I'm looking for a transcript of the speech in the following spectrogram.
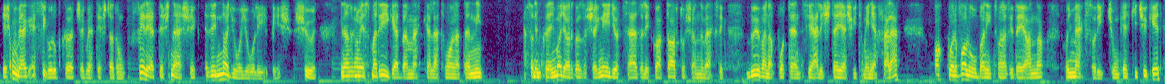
és mi meg egy szigorúbb költségvetést adunk. Félreértés ne essék, ez egy nagyon jó lépés. Sőt, én azt gondolom, hogy ezt már régebben meg kellett volna tenni, Szóval amikor egy magyar gazdaság 4-5 százalékkal tartósan növekszik, bőven a potenciális teljesítménye felett, akkor valóban itt van az ideje annak, hogy megszorítsunk egy kicsikét.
